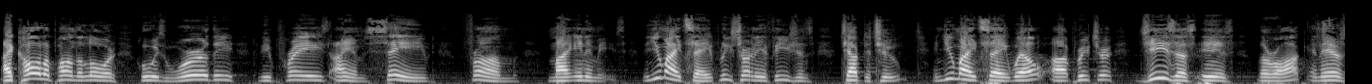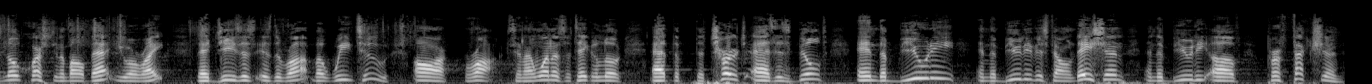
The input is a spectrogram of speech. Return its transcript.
I call upon the Lord who is worthy to be praised. I am saved from my enemies. You might say, please turn to Ephesians chapter 2, and you might say, well, uh, preacher, Jesus is the rock, and there's no question about that. You are right that Jesus is the rock, but we too are rocks. And I want us to take a look at the, the church as is built and the beauty and the beauty of its foundation and the beauty of perfection.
